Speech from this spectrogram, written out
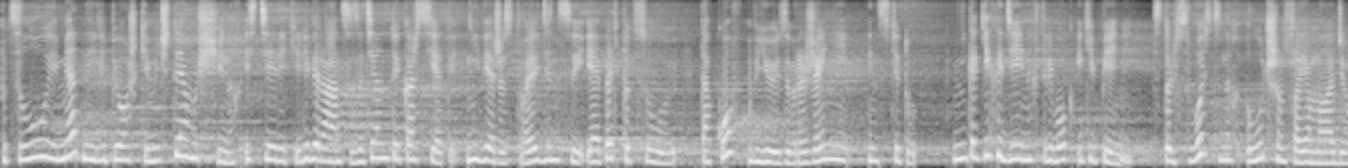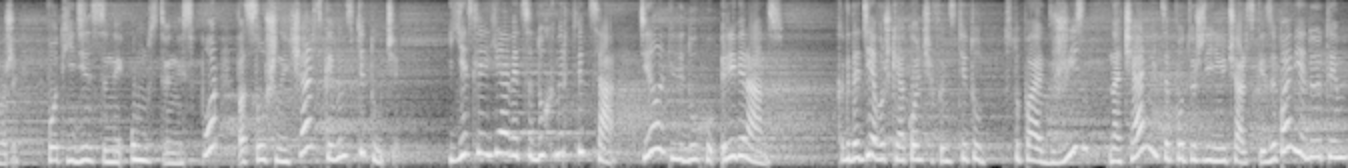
Поцелуи, мятные лепешки, мечты о мужчинах, истерики, реверансы, затянутые корсеты, невежество, леденцы и опять поцелуи. Таков в ее изображении институт. Никаких идейных тревог и кипений, столь свойственных лучшим слоям молодежи. Вот единственный умственный спор, подслушанный Чарской в институте. Если явится дух мертвеца, делать ли духу реверанс? Когда девушки, окончив институт, вступают в жизнь, начальница, по утверждению Чарской, заповедует им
